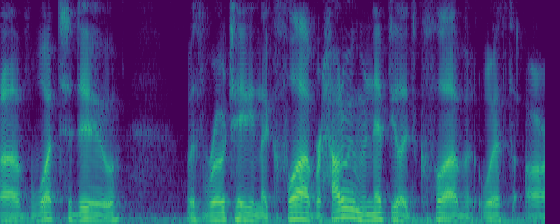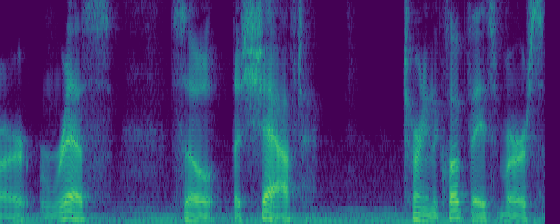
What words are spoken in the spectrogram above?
of what to do with rotating the club or how do we manipulate the club with our wrists? So the shaft turning the club face versus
